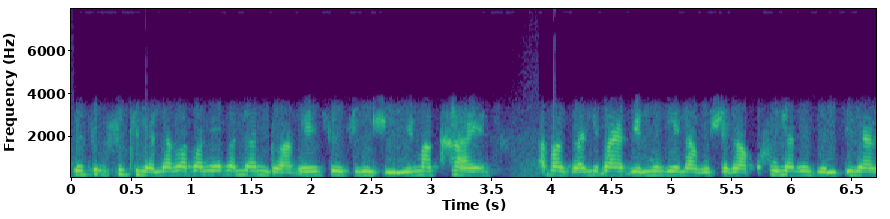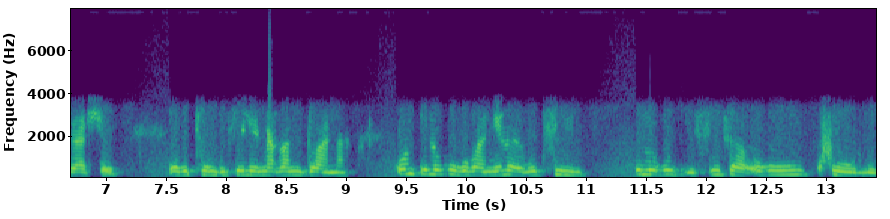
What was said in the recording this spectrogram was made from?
Bese kusithi lalaba abanye abalandwa besezindlini emakhaya abazali bayabemukela kuhle kakhulu abezempilakahle ekuthontiseleni abantwana. Konke lokhu kubangelwa ukuthi kulokuzwisisa okukhulu.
